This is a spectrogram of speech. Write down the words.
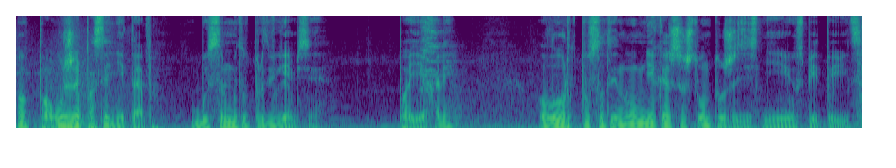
Опа, уже последний этап. Быстро мы тут продвигаемся. Поехали. Лорд пустоты. Ну, мне кажется, что он тоже здесь не успеет появиться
